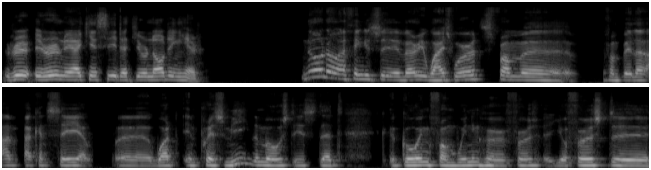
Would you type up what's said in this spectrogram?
Ru Rune, I can see that you're nodding here. No, no, I think it's uh, very wise words from uh, from Bella. I, I can say uh, what impressed me the most is that going from winning her first your first uh,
